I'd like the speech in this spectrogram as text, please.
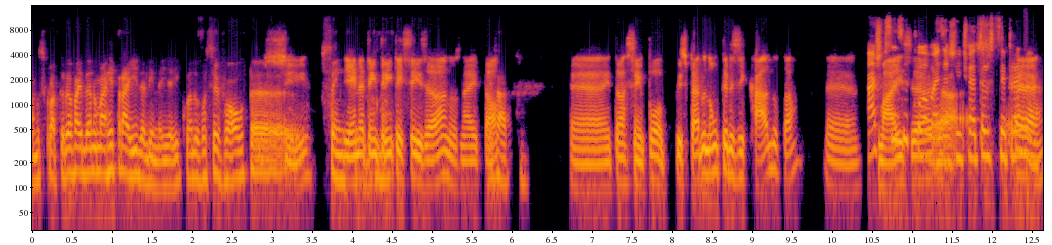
A musculatura vai dando uma retraída ali, né? E aí quando você volta, Sim. sem. E ainda tem 36 anos, né? E tal. Exato. É, então, assim, pô, espero não ter zicado, tá? É, Acho mas, que você ficou, é, mas a gente vai torcer pra é, não.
